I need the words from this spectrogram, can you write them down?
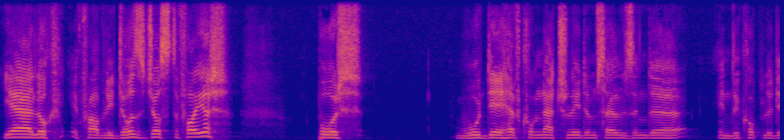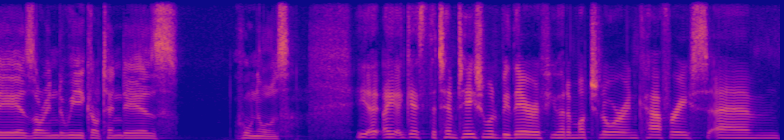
yeah, look, it probably does justify it, but would they have come naturally themselves in the in the couple of days or in the week or ten days? Who knows? I guess the temptation would be there if you had a much lower in calf rate, um,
